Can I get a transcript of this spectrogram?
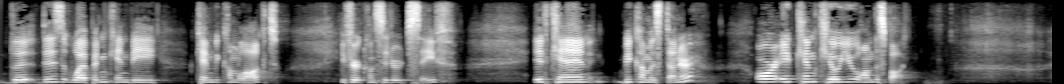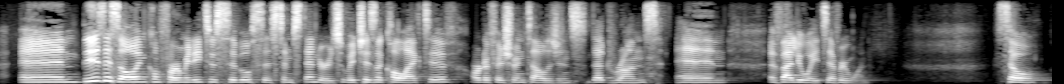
the, this weapon can be can become locked if you're considered safe it can become a stunner or it can kill you on the spot and this is all in conformity to Sibyl System Standards, which is a collective artificial intelligence that runs and evaluates everyone. So,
